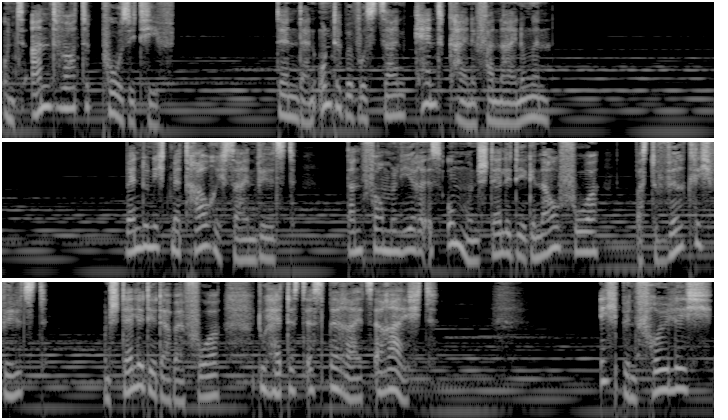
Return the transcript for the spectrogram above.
und antworte positiv, denn dein Unterbewusstsein kennt keine Verneinungen. Wenn du nicht mehr traurig sein willst, dann formuliere es um und stelle dir genau vor, was du wirklich willst und stelle dir dabei vor, du hättest es bereits erreicht. Ich bin fröhlich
